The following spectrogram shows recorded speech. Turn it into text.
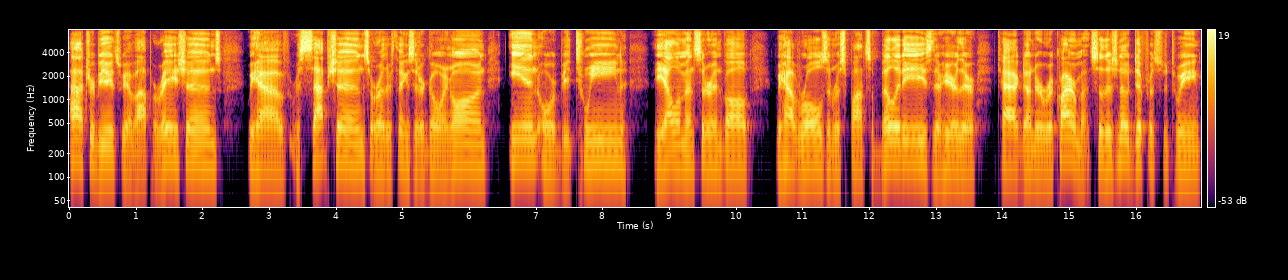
attributes, we have operations, we have receptions or other things that are going on in or between the elements that are involved. We have roles and responsibilities. They're here, they're tagged under requirements. So there's no difference between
